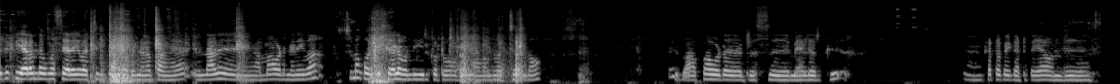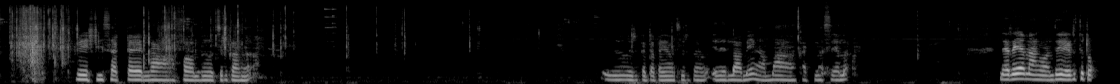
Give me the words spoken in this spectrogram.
எதுக்கு இறந்தவங்க சிலையை வச்சுக்கிட்டீங்க அப்படின்னு நினைப்பாங்க. இருந்தாலும் எங்கள் அம்மாவோட நினைவாக சும்மா கொஞ்சம் சேலை வந்து இருக்கட்டும் அப்படின்னு நாங்கள் வந்து வச்சுருந்தோம். இப்போ அப்பாவோட ட்ரெஸ்ஸு மேலே இருக்குது கட்டப்பை கட்டப்பையாக வந்து வேஷ்டி சட்டை எல்லாம் அப்பா வந்து வச்சுருக்காங்க. இது ஒரு கட்டப்பையாக வச்சுருக்காங்க. இது எல்லாமே எங்கள் அம்மா கட்டின சேலை. நிறையா நாங்கள் வந்து எடுத்துட்டோம்.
